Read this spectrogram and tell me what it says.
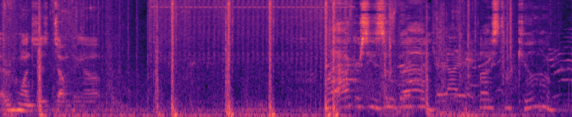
Everyone's just jumping up. Accuracy is so bad, but I still kill them.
